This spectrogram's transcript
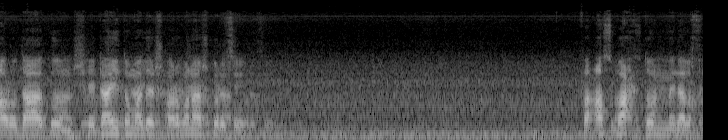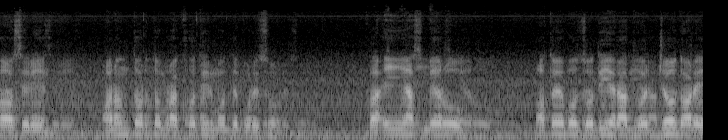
আর দাকুম সেটাই তোমাদের সর্বনাশ করেছে। অনন্তর তোমরা ক্ষতির মধ্যে পড়েছ। অতএব যদি এরা ধৈর্য ধরে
